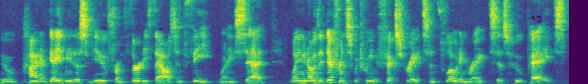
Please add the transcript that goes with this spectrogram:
who kind of gave me this view from 30,000 feet when he said, Well, you know, the difference between fixed rates and floating rates is who pays.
